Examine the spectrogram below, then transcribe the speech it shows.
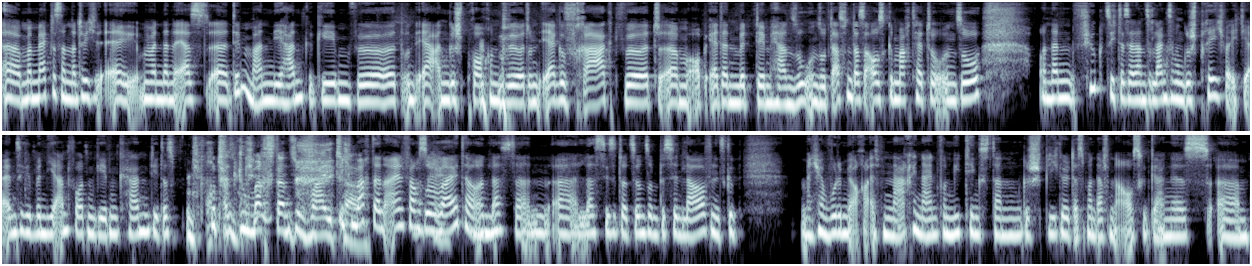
äh, man merkt es dann natürlich, äh, wenn dann erst äh, dem Mann die Hand gegeben wird und er angesprochen wird und er gefragt wird, ähm, ob er dann mit dem Herrn so und so das und das ausgemacht hätte und so. Und dann fügt sich das ja dann so langsam im Gespräch, weil ich die Einzige bin, die Antworten geben kann, die das Also du machst dann so weiter. Ich mach dann einfach okay. so weiter und mhm. lass dann äh, lass die Situation so ein bisschen laufen. Es gibt manchmal wurde mir auch im Nachhinein von Meetings dann gespiegelt, dass man davon ausgegangen ist, ähm,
